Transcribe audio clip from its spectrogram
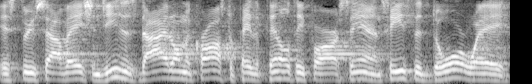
is through salvation. Jesus died on the cross to pay the penalty for our sins. He's the doorway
